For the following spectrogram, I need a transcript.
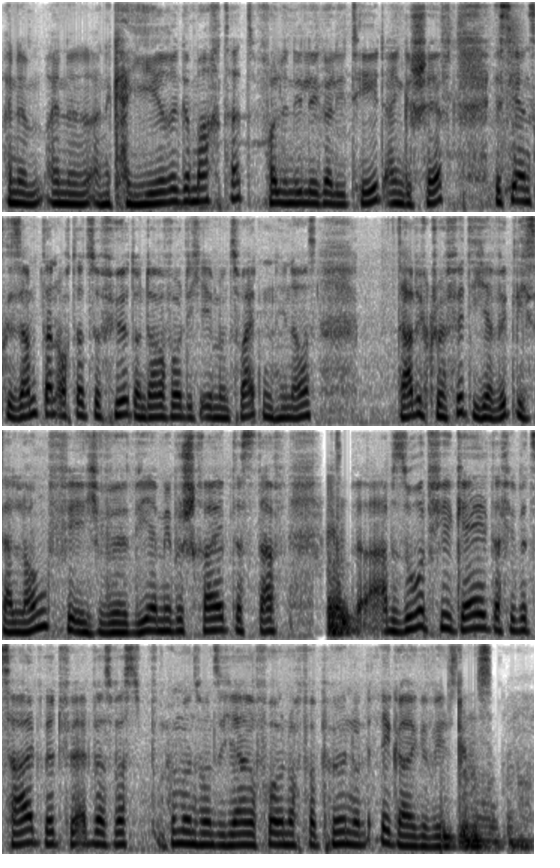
eine, eine, eine Karriere gemacht hat, voll in die Legalität, ein Geschäft, ist ja insgesamt dann auch dazu führt, und darauf wollte ich eben im zweiten hinaus, dadurch Graffiti ja wirklich salonfähig wird, wie er mir beschreibt, dass da absurd viel Geld dafür bezahlt wird für etwas, was 25 Jahre vorher noch verpönt und illegal gewesen ist. Genau, genau.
